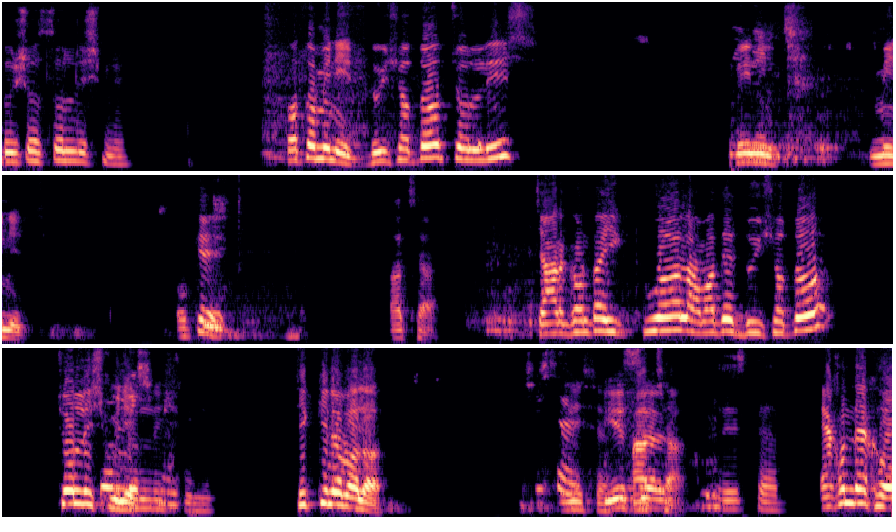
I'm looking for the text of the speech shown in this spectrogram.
দুইশো চল্লিশ মিনিট। কত মিনিট? দুইশত চল্লিশ মিনিট। মিনিট। ওকে? আচ্ছা। চার ঘণ্টা ইকুয়াল আমাদের দুইশত চল্লিশ মিনিট। চল্লিশ মিনিট। ঠিক কিনা বলো? আচ্ছা। এখন দেখো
